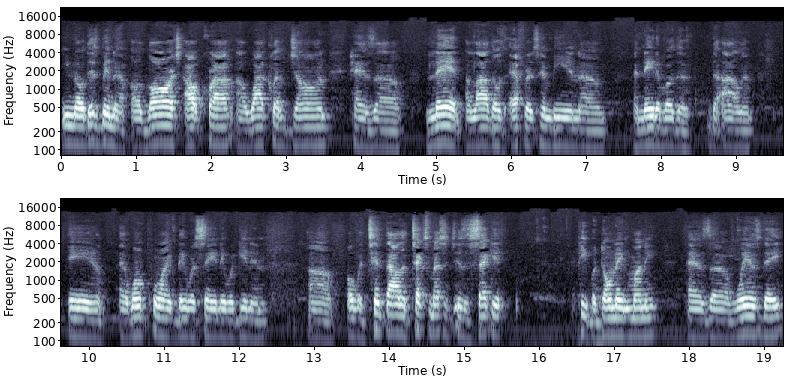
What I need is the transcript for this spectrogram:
you know, there's been a, a large outcry. Uh, Wyclef Jean has uh, led a lot of those efforts, him being um, a native of the, the island. And at one point, they were saying they were getting uh, over 10,000 text messages a second. People donating money. As of Wednesday,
